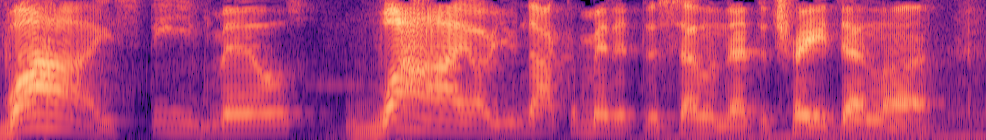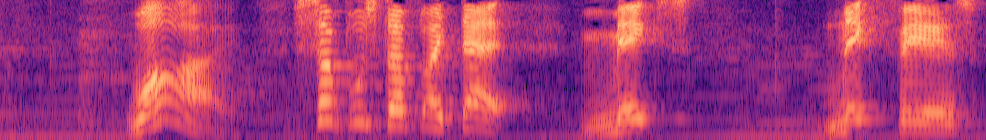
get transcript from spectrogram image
Why, Steve Mills? Why are you not committed to selling at the trade deadline? Why? Simple stuff like that makes Knick fans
